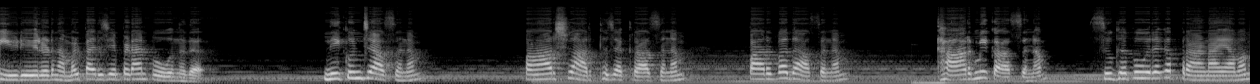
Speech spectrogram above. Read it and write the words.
വീഡിയോയിലൂടെ നമ്മൾ പരിചയപ്പെടാൻ പോകുന്നത്. നികുഞ്ചാസനം പാർശ്വ അർദ്ധചക്രാസനം പർവതാസനം ധാർമ്മികാസനം സുഖപൂരക പ്രാണായാമം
